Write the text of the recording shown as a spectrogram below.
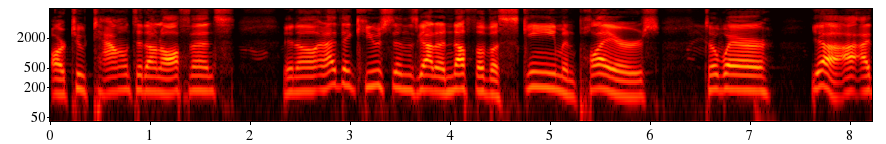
are too talented on offense. You know, and I think Houston's got enough of a scheme and players to where, yeah, I,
